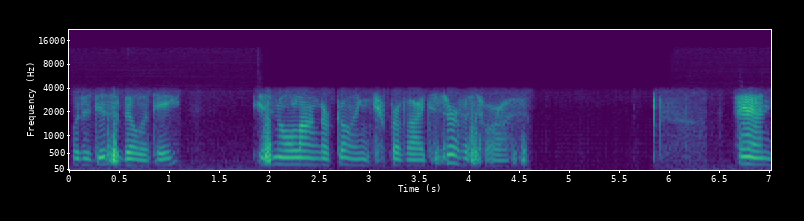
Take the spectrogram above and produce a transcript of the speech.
with a disability, is no longer going to provide service for us. And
